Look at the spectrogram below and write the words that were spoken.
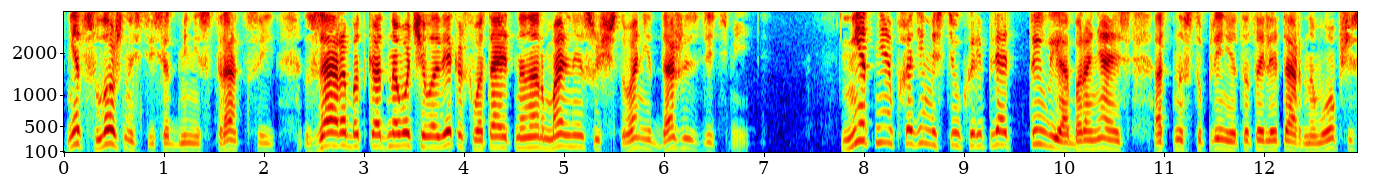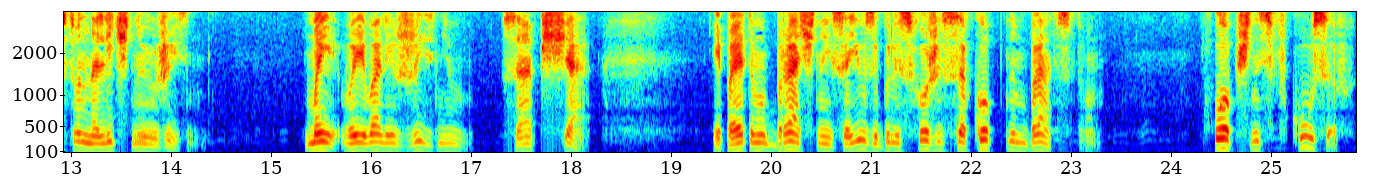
Нет сложностей с администрацией. Заработка одного человека хватает на нормальное существование даже с детьми. Нет необходимости укреплять тылы, обороняясь от наступления тоталитарного общества на личную жизнь. Мы воевали с жизнью сообща, и поэтому брачные союзы были схожи с окопным братством. Общность вкусов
